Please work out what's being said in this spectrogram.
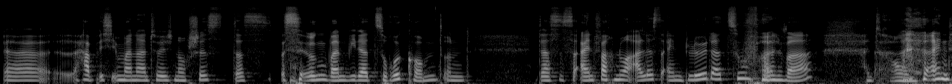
äh, habe ich immer natürlich noch Schiss, dass es irgendwann wieder zurückkommt und dass es einfach nur alles ein blöder Zufall war. Ein Traum. Ein,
